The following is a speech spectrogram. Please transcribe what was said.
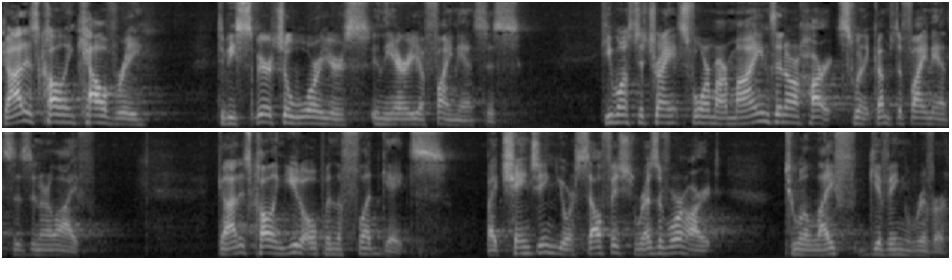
God is calling Calvary to be spiritual warriors in the area of finances. He wants to transform our minds and our hearts when it comes to finances in our life. God is calling you to open the floodgates by changing your selfish reservoir heart to a life giving river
